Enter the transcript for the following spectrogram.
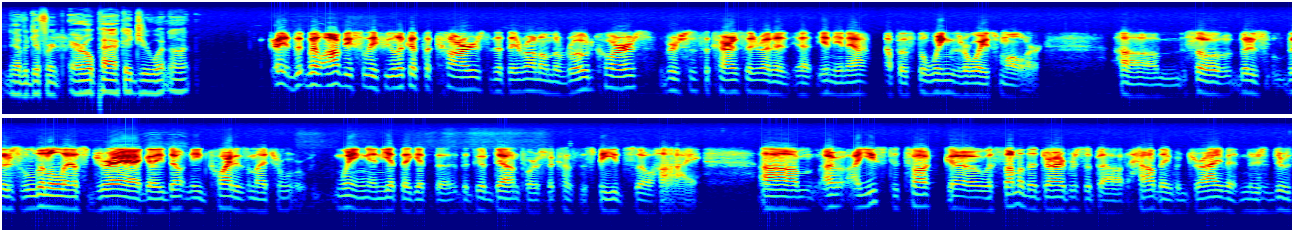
They have a different aero package or whatnot. Eh, well, obviously, if you look at the cars that they run on the road course versus the cars they run at, at Indianapolis, the wings are way smaller. Um, so there's there's a little less drag. They don't need quite as much wing, and yet they get the the good downforce because the speed's so high. Um, I, I used to talk uh, with some of the drivers about how they would drive it, and there's there's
